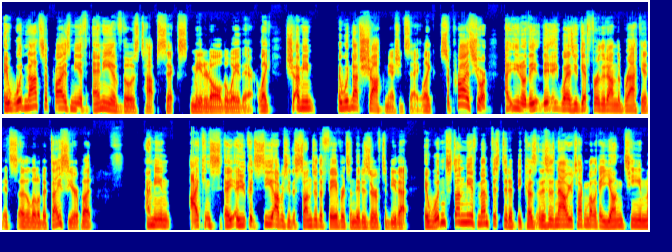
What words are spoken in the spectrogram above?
it would not surprise me if any of those top 6 made it all the way there. Like sh- I mean, it would not shock me, I should say. Like surprise, sure. I, you know, the, the as you get further down the bracket, it's a little bit dicier, but I mean, I can you could see obviously the Suns are the favorites and they deserve to be that. It wouldn't stun me if Memphis did it because this is now you're talking about like a young team,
